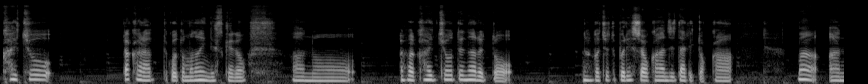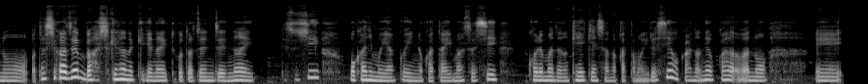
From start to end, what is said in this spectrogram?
会長だからってこともないんですけど、あの、やっぱり会長ってなると、なんかちょっとプレッシャーを感じたりとか、まあ、あの、私が全部走り切らなきゃいけないってことは全然ないですし、他にも役員の方いますし、これまでの経験者の方もいるし、他のね、他あの、えー、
